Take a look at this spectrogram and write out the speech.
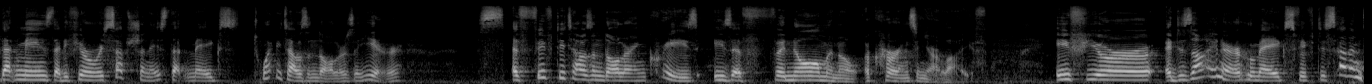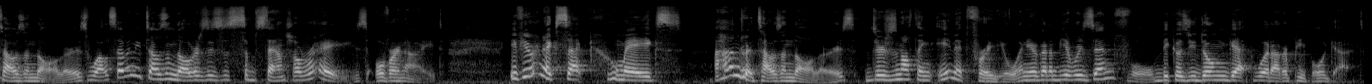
That means that if you're a receptionist that makes $20,000 a year, a $50,000 increase is a phenomenal occurrence in your life. If you're a designer who makes $57,000, well, $70,000 is a substantial raise overnight. If you're an exec who makes $100,000, there's nothing in it for you, and you're going to be resentful because you don't get what other people get.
